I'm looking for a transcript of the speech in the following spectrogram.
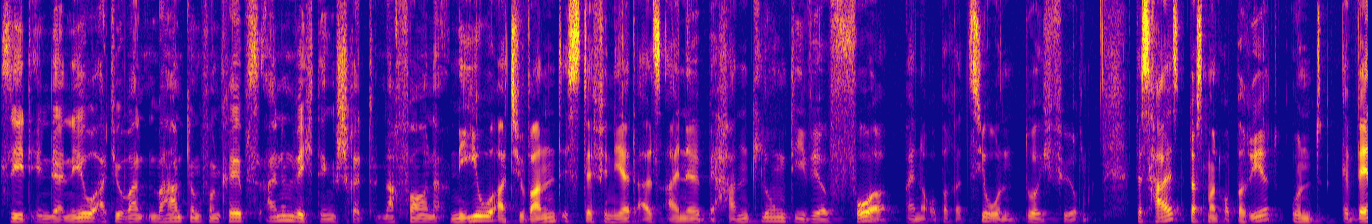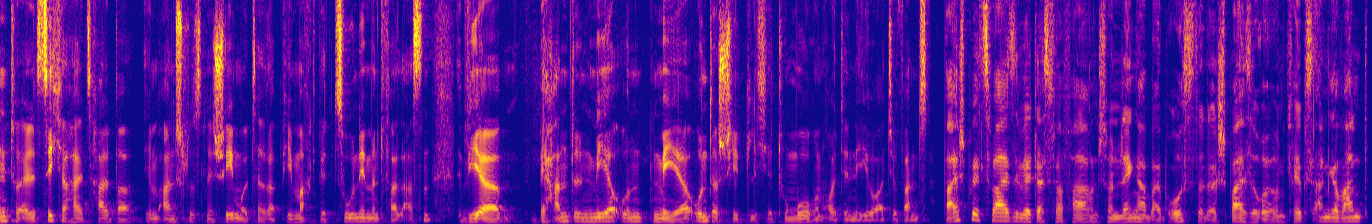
sieht in der neoadjuvanten Behandlung von Krebs einen wichtigen Schritt nach vorne. Neoadjuvant ist definiert als eine Behandlung, die wir vor einer Operation durchführen. Das heißt, dass man operiert und eventuell sicherheitshalber im Anschluss eine Chemotherapie macht, wird zunehmend verlassen. Wir behandeln mehr und mehr unterschiedliche Tumoren heute neoadjuvant. Beispielsweise wird das Verfahren schon länger bei Brust- oder Speiseröhrenkrebs angewandt,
